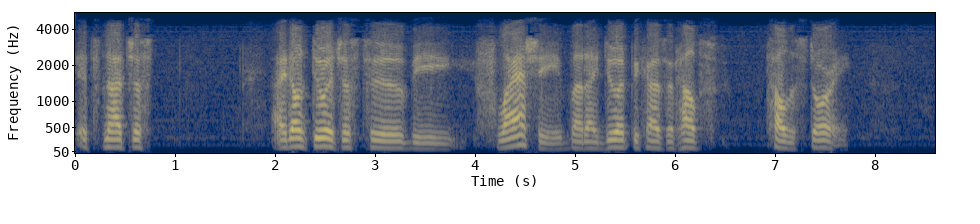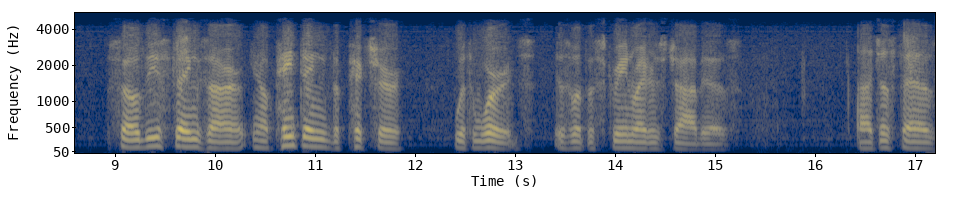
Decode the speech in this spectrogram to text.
it's not just. I don't do it just to be flashy, but I do it because it helps tell the story. So these things are, you know, painting the picture with words is what the screenwriter's job is. Uh, just as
